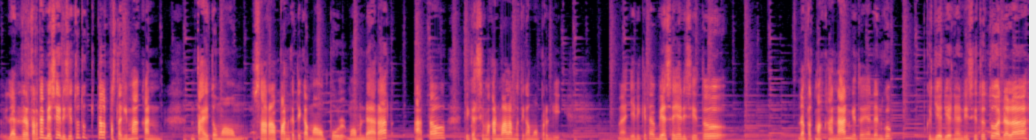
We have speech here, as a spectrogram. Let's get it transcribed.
dan rata-rata biasanya di situ tuh kita lepas lagi makan, entah itu mau sarapan ketika mau pul mau mendarat atau dikasih makan malam ketika mau pergi. Nah jadi kita biasanya di situ dapat makanan gitu ya. Dan gue kejadian yang di situ tuh adalah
